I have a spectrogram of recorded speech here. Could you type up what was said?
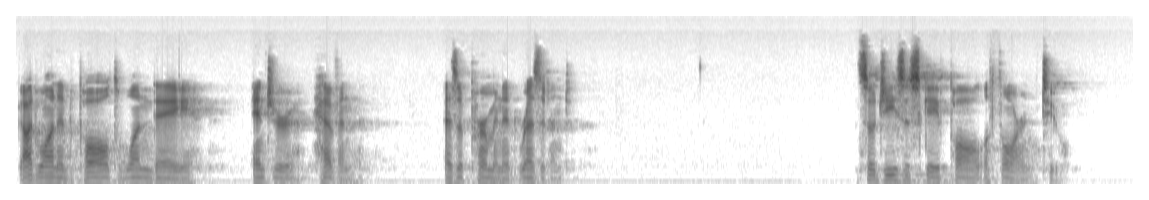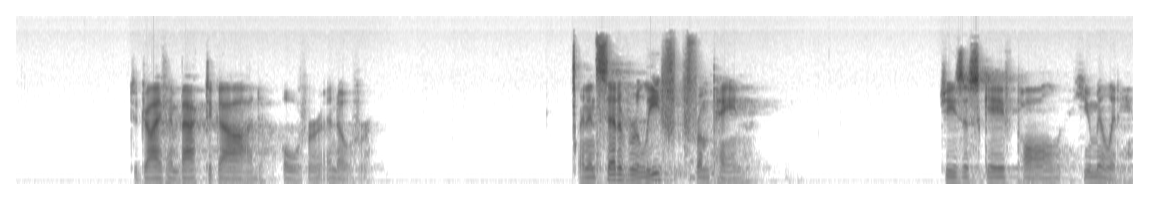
God wanted Paul to one day enter heaven as a permanent resident. So Jesus gave Paul a thorn too, to drive him back to God over and over. And instead of relief from pain, Jesus gave Paul humility,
